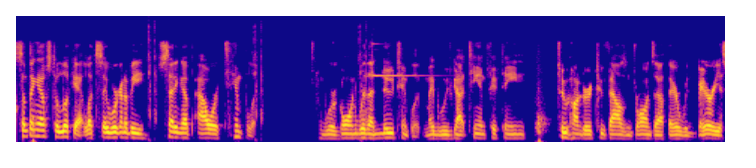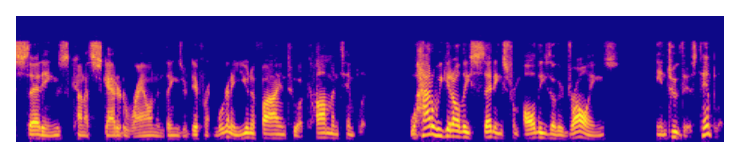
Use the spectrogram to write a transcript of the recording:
something else to look at, let's say we're gonna be setting up our template. We're going with a new template. Maybe we've got 10, 15, 200, 2000 drawings out there with various settings kind of scattered around and things are different. We're gonna unify into a common template. Well, how do we get all these settings from all these other drawings into this template?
